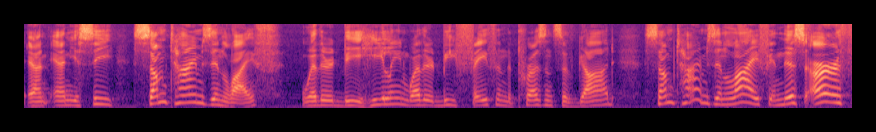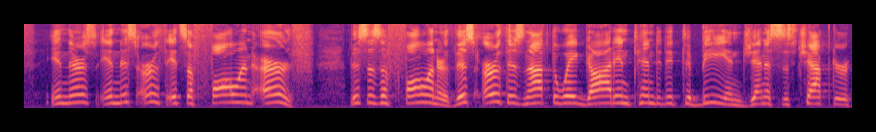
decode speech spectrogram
And, and you see, sometimes in life, whether it be healing, whether it be faith in the presence of God. Sometimes in life, in this earth, in, this, in this earth, it's a fallen earth. This is a fallen earth. This earth is not the way God intended it to be in Genesis chapter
